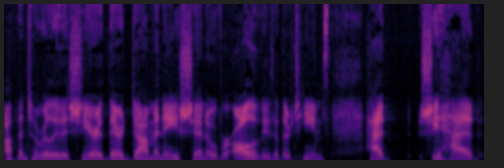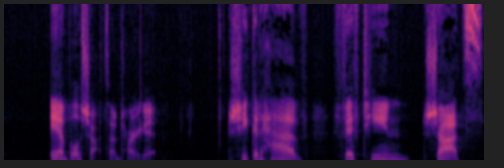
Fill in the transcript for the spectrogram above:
up until really this year their domination over all of these other teams had she had ample shots on target. She could have 15 shots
